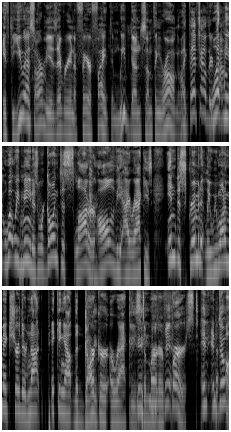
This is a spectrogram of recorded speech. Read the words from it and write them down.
if the U.S. Army is ever in a fair fight, then we've done something wrong. Like that's how they're What talk- me, what we mean is we're going to slaughter all of the Iraqis indiscriminately. We want to make sure they're not picking out the darker Iraqis to murder first. And and don't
